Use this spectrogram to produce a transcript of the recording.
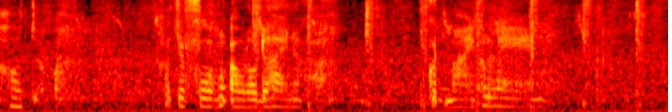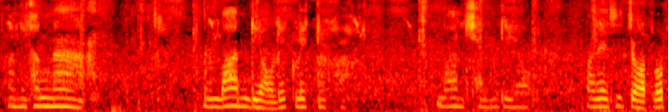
เขาจะเขาจะฟ้องเอาเราได้นะคะ กฎหมายเขาแรงอันนี้ข้างหน้าเป็นบ้านเดี่ยวเล็กๆนะคะ บ้านชั้นเดียวอันนี้ที่จอดรถ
